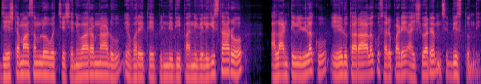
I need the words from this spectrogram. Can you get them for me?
జ్యేష్ఠమాసంలో వచ్చే శనివారం నాడు ఎవరైతే పిండి దీపాన్ని వెలిగిస్తారో అలాంటి ఇళ్ళకు ఏడు తరాలకు సరిపడే ఐశ్వర్యం సిద్ధిస్తుంది.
